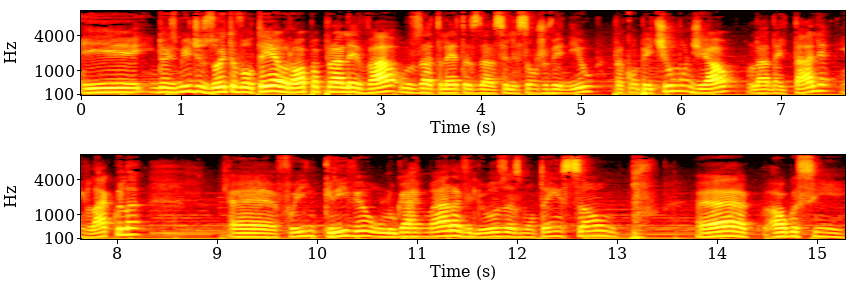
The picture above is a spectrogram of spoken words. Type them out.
E em 2018 eu voltei à Europa para levar os atletas da seleção juvenil para competir o mundial lá na Itália, em L'Aquila. É, foi incrível, o lugar é maravilhoso, as montanhas são é algo assim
